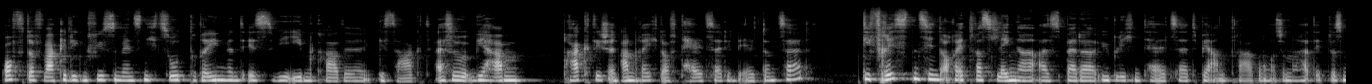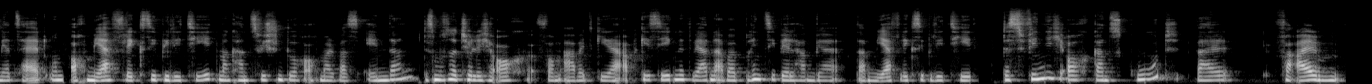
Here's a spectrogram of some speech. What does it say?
oft auf wackeligen Füßen, wenn es nicht so dringend ist, wie eben gerade gesagt. Also wir haben praktisch ein Anrecht auf Teilzeit in der Elternzeit. Die Fristen sind auch etwas länger als bei der üblichen Teilzeitbeantragung. Also man hat etwas mehr Zeit und auch mehr Flexibilität. Man kann zwischendurch auch mal was ändern. Das muss natürlich auch vom Arbeitgeber abgesegnet werden, aber prinzipiell haben wir da mehr Flexibilität. Das finde ich auch ganz gut, weil vor allem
